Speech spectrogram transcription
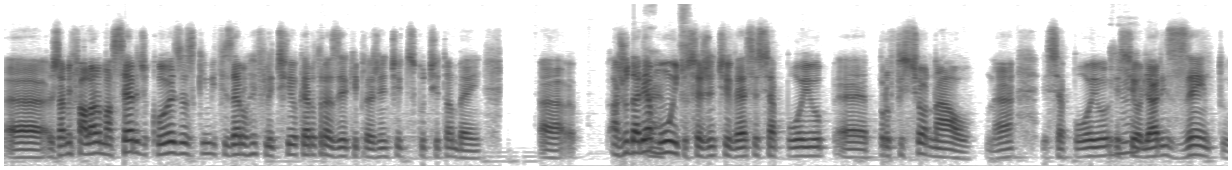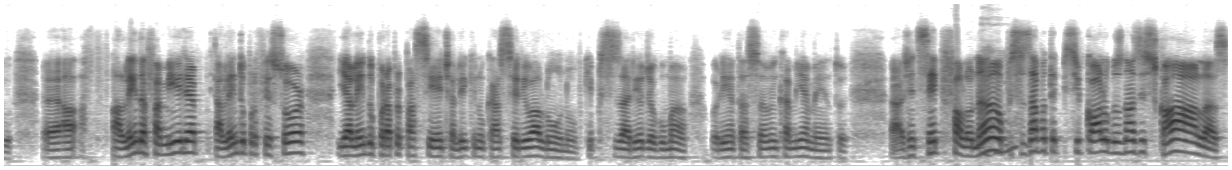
Uh, já me falaram uma série de coisas que me fizeram refletir, eu quero trazer aqui para a gente discutir também. Uh, ajudaria é. muito se a gente tivesse esse apoio é, profissional né? Esse apoio, uhum. esse olhar isento, a, além da família, além do professor e além do próprio paciente ali, que no caso seria o aluno, que precisaria de alguma orientação e encaminhamento. A gente sempre falou, não, uhum. precisava ter psicólogos nas escolas.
